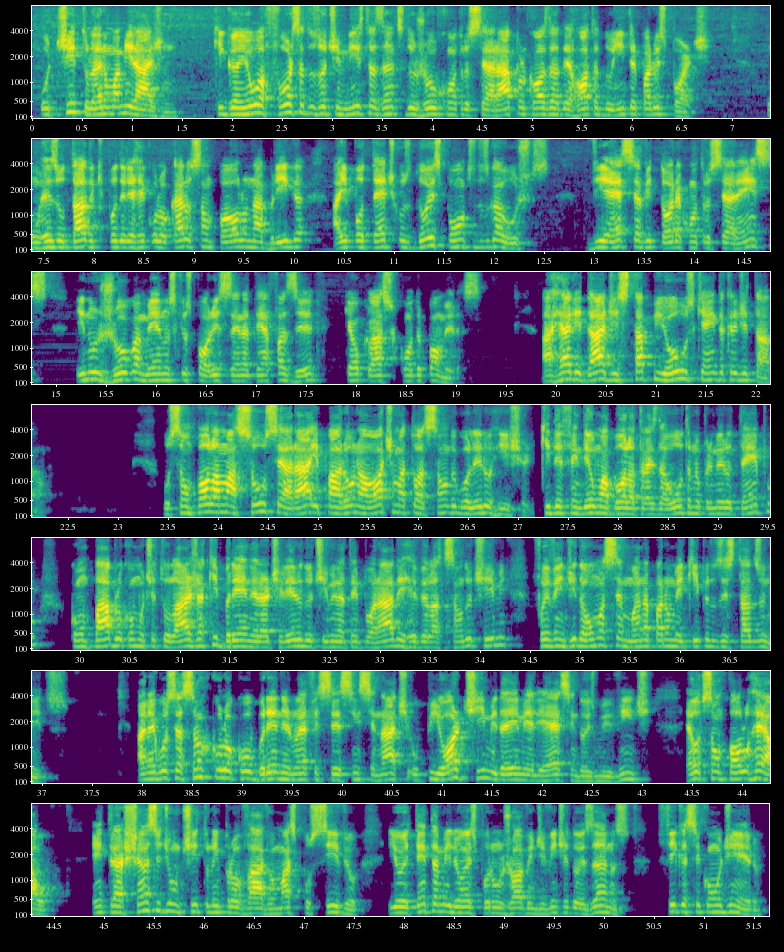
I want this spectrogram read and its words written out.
O título era uma miragem, que ganhou a força dos otimistas antes do jogo contra o Ceará por causa da derrota do Inter para o esporte. Um resultado que poderia recolocar o São Paulo na briga a hipotéticos dois pontos dos gaúchos, viesse a vitória contra os cearenses e no jogo a menos que os paulistas ainda têm a fazer, que é o clássico contra o Palmeiras. A realidade estapeou os que ainda acreditavam. O São Paulo amassou o Ceará e parou na ótima atuação do goleiro Richard, que defendeu uma bola atrás da outra no primeiro tempo, com Pablo como titular, já que Brenner, artilheiro do time na temporada e revelação do time, foi vendido há uma semana para uma equipe dos Estados Unidos. A negociação que colocou o Brenner no FC Cincinnati, o pior time da MLS em 2020, é o São Paulo Real, entre a chance de um título improvável, mas possível, e 80 milhões por um jovem de 22 anos, fica-se com o dinheiro.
